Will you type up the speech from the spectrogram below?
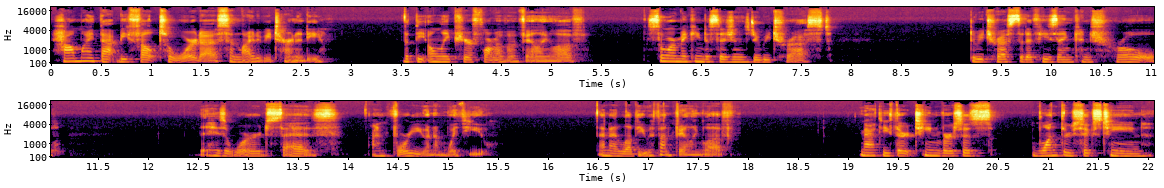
how might that be felt toward us in light of eternity? But the only pure form of unfailing love. So we're making decisions do we trust? Do we trust that if He's in control, that His word says, I'm for you and I'm with you, and I love you with unfailing love? Matthew 13, verses 1 through 16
